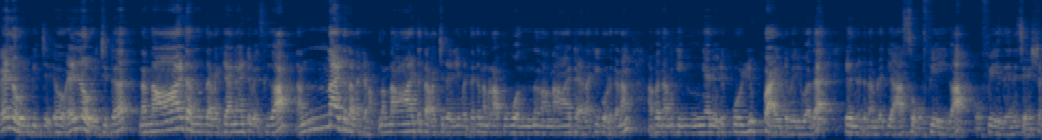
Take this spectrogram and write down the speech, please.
വെള്ളം ഒഴിപ്പിച്ച് വെള്ളം ഒഴിച്ചിട്ട് നന്നായിട്ട് അത് തിളയ്ക്കാനായിട്ട് വെക്കുക. നന്നായിട്ട് തിളയ്ക്കണം. നന്നായിട്ട് തിളച്ച് കഴിയുമ്പോഴത്തേക്ക് നമ്മൾ ആ പൂ ഒന്ന് നന്നായിട്ട് ഇളക്കി കൊടുക്കണം. അപ്പൊ നമുക്ക് ഇങ്ങനെ ഒരു കൊഴുപ്പായിട്ട് വരും അത്. എന്നിട്ട് നമ്മൾ ഗ്യാസ് ഓഫ് ചെയ്യുക. ഓഫ് ചെയ്തതിന് ശേഷം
